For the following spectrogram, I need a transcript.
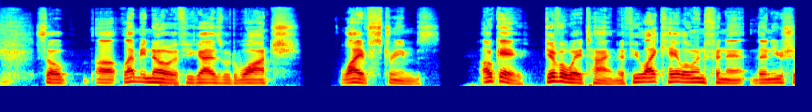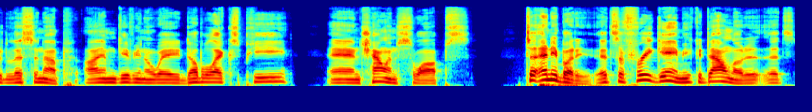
so uh, let me know if you guys would watch live streams. Okay, giveaway time. If you like Halo Infinite, then you should listen up. I am giving away double XP and challenge swaps to anybody. It's a free game. You could download it. It's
